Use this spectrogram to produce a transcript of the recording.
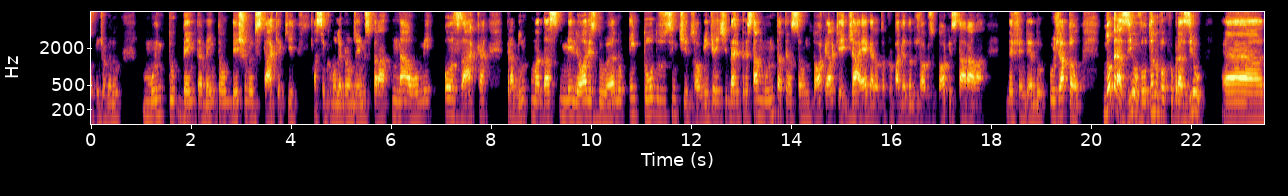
Open jogando muito bem também. Então, deixo meu destaque aqui, assim como o LeBron James, para Naomi Osaka. Para mim, uma das melhores do ano em todos os sentidos. Alguém que a gente deve prestar muita atenção em Tóquio. Ela que já é garota propaganda dos Jogos de Tóquio, estará lá defendendo o Japão. No Brasil, voltando um pouco para o Brasil, é,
